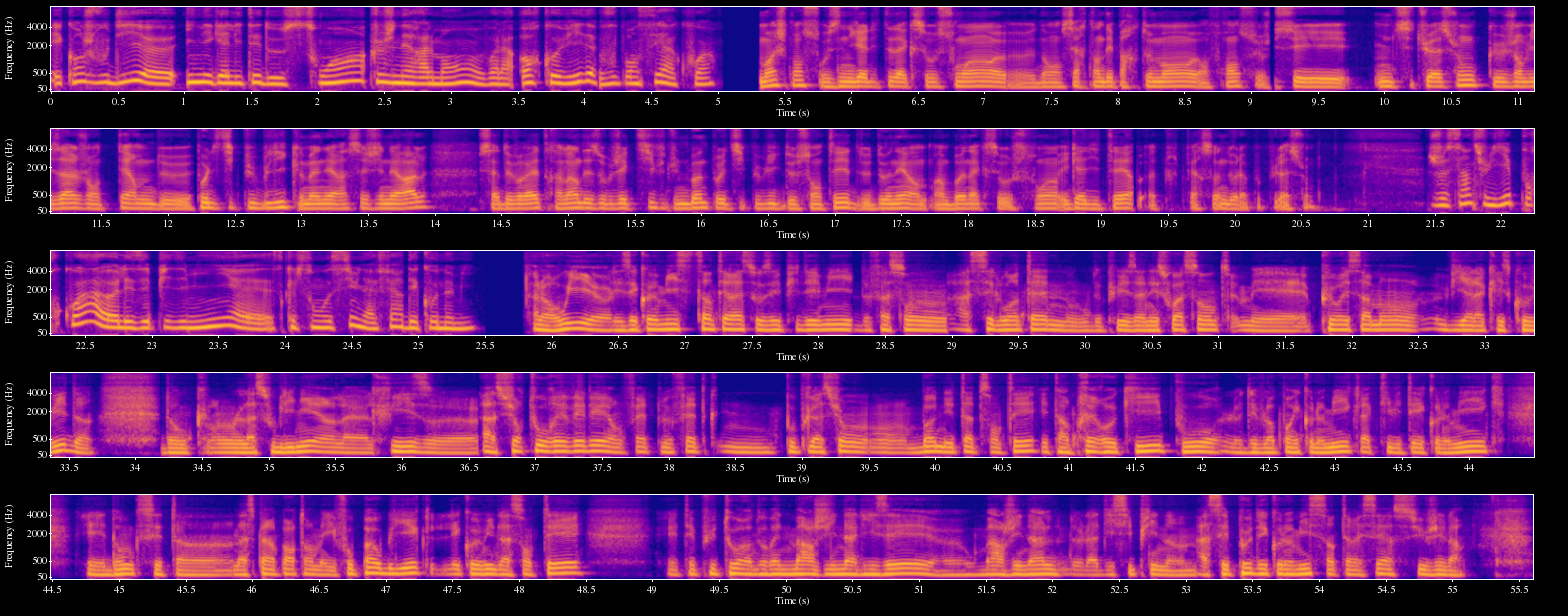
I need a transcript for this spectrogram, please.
Et quand je vous dis euh, inégalité de soins, plus généralement, euh, voilà, hors Covid, vous pensez à quoi? Moi, je pense aux inégalités d'accès aux soins euh, dans certains départements en France. C'est une situation que j'envisage en termes de politique publique de manière assez générale. Ça devrait être l'un des objectifs d'une bonne politique publique de santé, de donner un, bon accès aux soins égalitaire à toute personne de la population. Jocelyn Tullier, pourquoi euh, les épidémies, est-ce qu'elles sont aussi une affaire d'économie? Alors oui, euh, les économistes s'intéressent aux épidémies de façon assez lointaine, donc depuis les années 60, mais plus récemment via la crise Covid. Donc on l'a souligné, hein, la crise euh, a surtout révélé en fait le fait qu'une population en bon état de santé est un prérequis pour le développement économique, l'activité économique, et donc c'est un aspect important. Mais il ne faut pas oublier que l'économie de la santé était plutôt un domaine marginalisé euh, ou marginal de la discipline. Assez peu d'économistes s'intéressaient à ce sujet-là.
